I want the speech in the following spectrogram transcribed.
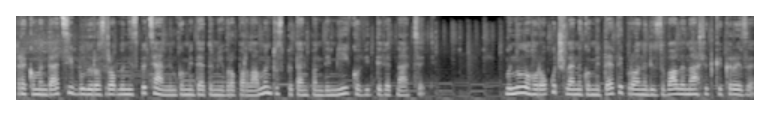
Рекомендації були розроблені спеціальним комітетом Європарламенту з питань пандемії COVID-19. Минулого року члени комітети проаналізували наслідки кризи,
